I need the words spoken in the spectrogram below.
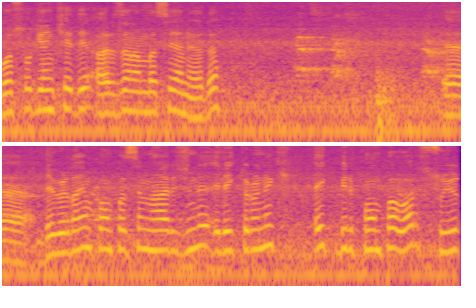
Volkswagen kedi arıza lambası yanıyordu. Ee, devir daim pompasının haricinde elektronik ek bir pompa var. Suyu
